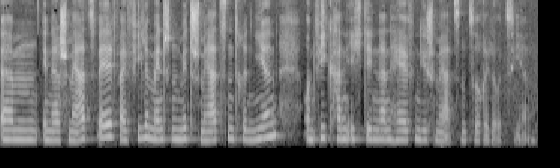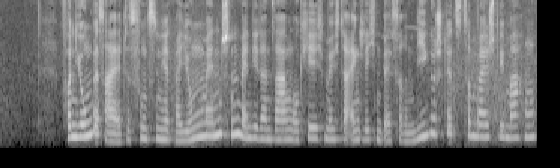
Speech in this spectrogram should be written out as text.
ähm, in der Schmerzwelt, weil viele Menschen mit Schmerzen trainieren. Und wie kann ich denen dann helfen, die Schmerzen zu reduzieren? Von jung bis alt. Das funktioniert bei jungen Menschen, wenn die dann sagen, okay, ich möchte eigentlich einen besseren Liegestütz zum Beispiel machen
